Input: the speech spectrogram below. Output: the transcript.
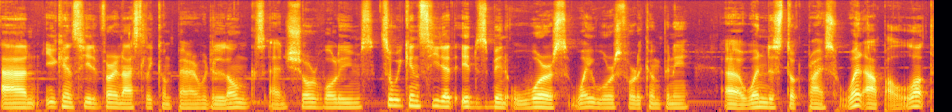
and you can see it very nicely compared with the longs and short volumes. So we can see that it's been worse, way worse for the company uh, when the stock price went up a lot,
